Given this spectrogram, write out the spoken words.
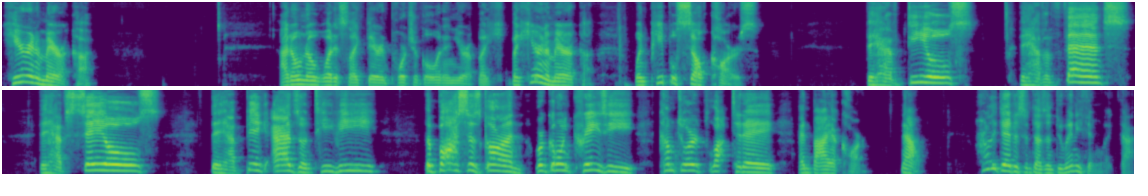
here in America, I don't know what it's like there in Portugal and in Europe, but but here in America, when people sell cars, they have deals, they have events, they have sales, they have big ads on TV. The boss is gone. We're going crazy. Come to our lot today and buy a car. Now, Harley Davidson doesn't do anything like that.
